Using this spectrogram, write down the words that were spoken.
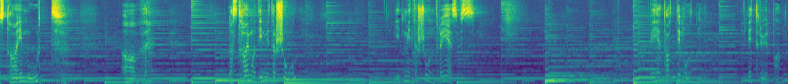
Oss ta imot av La oss ta imot invitasjon. Invitasjon fra Jesus. Vi har tatt imot den. Vi tror på den.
